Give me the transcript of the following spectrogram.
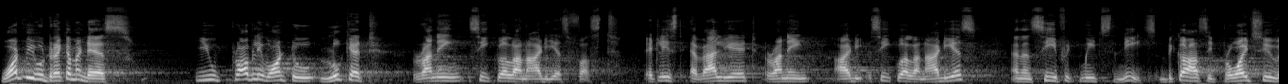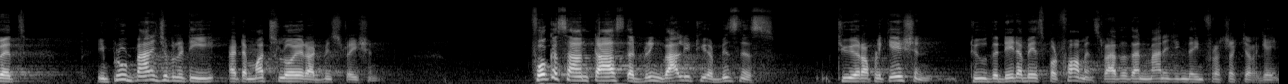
What we would recommend is you probably want to look at running SQL on RDS first. At least evaluate running RD, SQL on RDS and then see if it meets the needs because it provides you with improved manageability at a much lower administration. Focus on tasks that bring value to your business, to your application, to the database performance rather than managing the infrastructure again.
